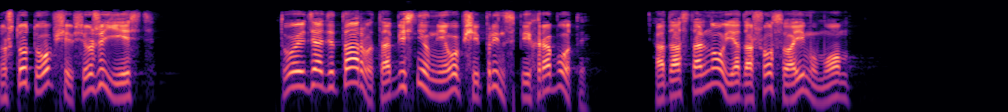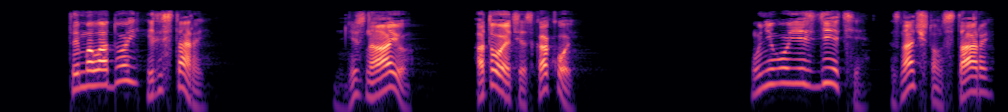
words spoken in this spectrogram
но что-то общее все же есть. Твой дядя Тарват объяснил мне общие принципы их работы, а до остального я дошел своим умом. Ты молодой или старый? Не знаю. А твой отец какой? У него есть дети, значит, он старый.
